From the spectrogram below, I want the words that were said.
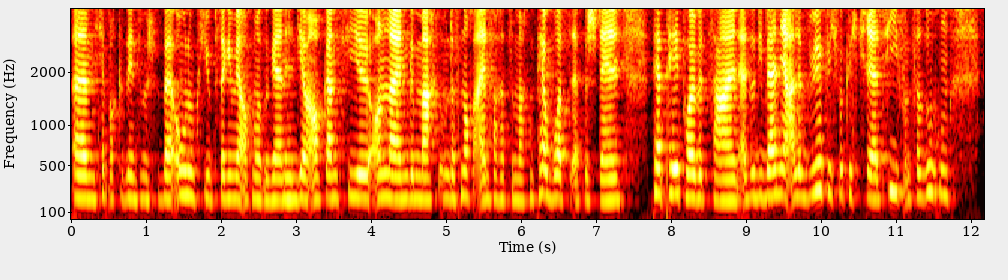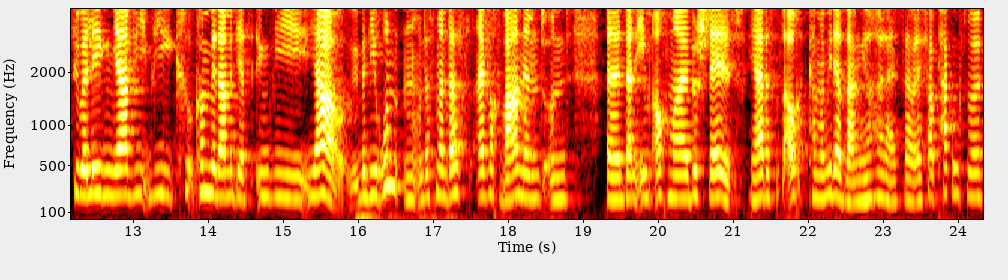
Ähm, ich habe auch gesehen, zum Beispiel bei OnoCubes, da gehen wir auch mal so gerne hin, die haben auch ganz viel online gemacht, um das noch einfacher zu machen, per WhatsApp bestellen, per PayPal bezahlen. Also die werden ja alle wirklich, wirklich kreativ und versuchen, zu überlegen, ja, wie, wie kommen wir damit jetzt irgendwie, ja, über die Runden und dass man das einfach wahrnimmt und äh, dann eben auch mal bestellt. Ja, das ist auch, kann man wieder sagen, ja, da ist da der Verpackungsmüll,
